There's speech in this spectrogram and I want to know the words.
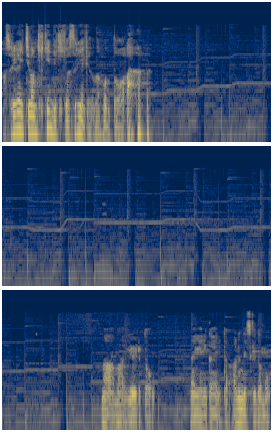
まあそれが一番危険な気がするんやけどな、本当は。まあまあ、いろいろと、何やりかやりとあるんですけども、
